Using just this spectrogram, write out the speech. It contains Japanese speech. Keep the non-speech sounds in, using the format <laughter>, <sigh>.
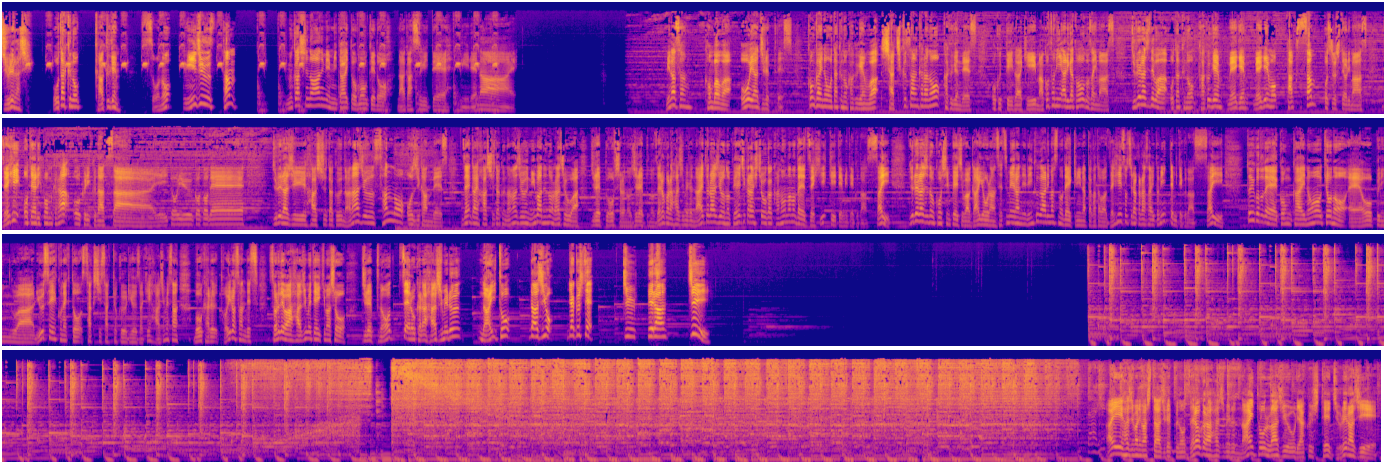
ジュレラジ。オタクの格言。その23昔のアニメ見たいと思うけど長すぎて見れない。皆さんこんばんは。大谷ジュレップです。今回のオタクの格言は社畜さんからの格言です。送っていただき誠にありがとうございます。ジュレラジではオタクの格言名言名言をたくさん募集しております。ぜひお手やりフォームからお送りくださいということでジュレラジハッシュタグ73のお時間です。前回ハッシュタグ72までのラジオは、ジュレップオフィシャルのジュレップのゼロから始めるナイトラジオのページから視聴が可能なので、ぜひ聞いてみてください。ジュレラジの更新ページは概要欄、説明欄にリンクがありますので、気になった方はぜひそちらからサイトに行ってみてください。ということで、今回の今日の、えー、オープニングは、流星コネクト作詞作曲、龍崎はじめさん、ボーカル、トイロさんです。それでは始めていきましょう。ジュレップのゼロから始めるナイトラジオ略してジュレラジー。はい始まりましたジュレップのゼロから始めるナイトラジオを略してジュレラジ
